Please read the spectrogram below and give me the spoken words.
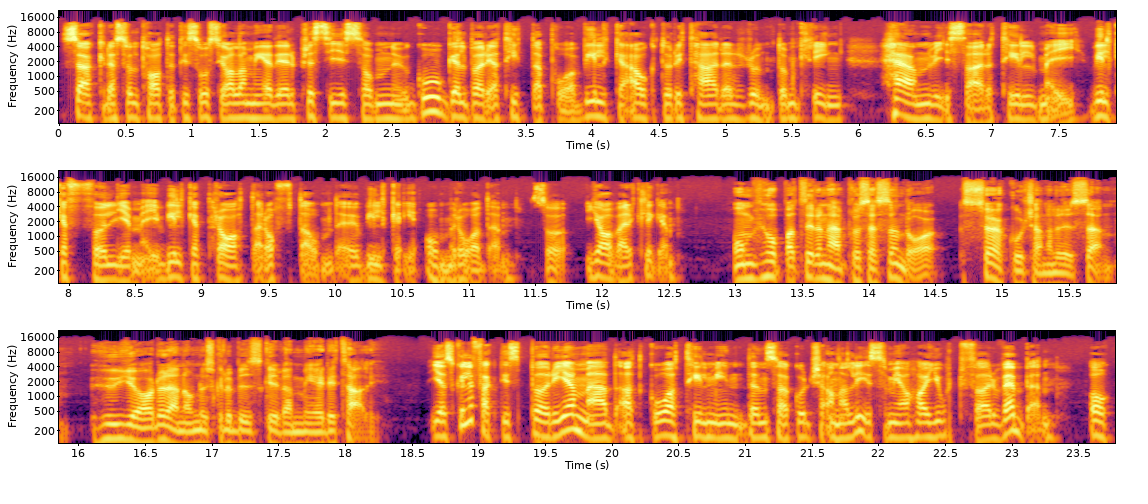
sökresultatet i sociala medier, precis som nu Google börjar titta på vilka auktoritärer runt omkring hänvisar till mig, vilka följer mig, vilka pratar ofta om det, vilka områden. Så ja, verkligen. Om vi hoppar till den här processen då, sökordsanalysen. Hur gör du den om du skulle beskriva mer i detalj? Jag skulle faktiskt börja med att gå till min, den sökordsanalys som jag har gjort för webben och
